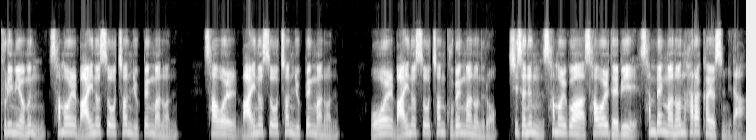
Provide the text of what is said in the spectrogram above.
프리미엄은 3월 마이너스 5,600만원, 4월 마이너스 5,600만원, 5월 마이너스 5,900만원으로 시세는 3월과 4월 대비 300만원 하락하였습니다.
